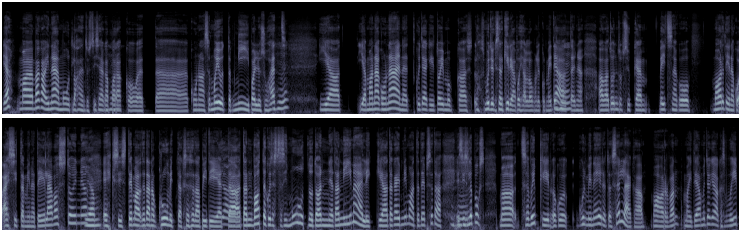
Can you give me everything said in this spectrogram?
jah, ma väga ei näe muud lahendust ise ka mm -hmm. paraku, et äh, kuna see mõjutab nii palju suhet mm -hmm. ja ja ma nagu näen, et kuidagi toimub ka, noh, muidugi selle kirja põhjal loomulikult me ei tea mm, -hmm. onju, aga tundub sihuke veits nagu Mardi nagu ässitamine Teele vastu onju, ehk siis tema, teda nagu kruumitakse sedapidi, et ja, ta, ta on, vaata, kuidas ta siin muutnud on ja ta on nii imelik ja ta käib niimoodi, ta teeb seda mm -hmm. ja siis mhm. lõpuks ma, see võibki nagu kulmineeruda sellega, ma arvan, ma ei tea muidugi, aga see võib,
